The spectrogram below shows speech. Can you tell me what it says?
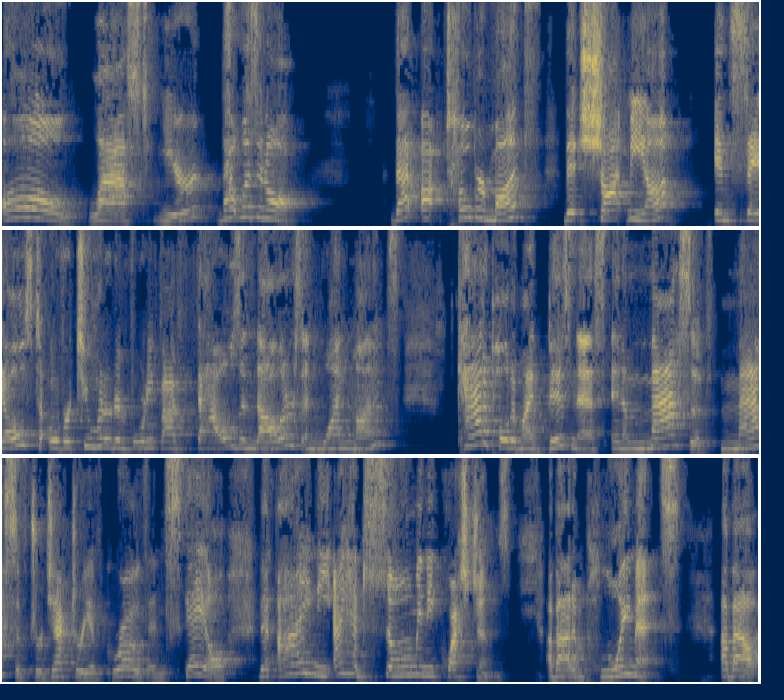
all last year. That wasn't all. That October month that shot me up in sales to over $245,000 in one month catapulted my business in a massive, massive trajectory of growth and scale that I need. I had so many questions about employment, about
